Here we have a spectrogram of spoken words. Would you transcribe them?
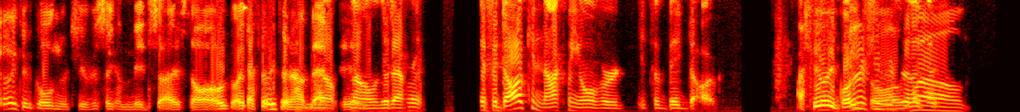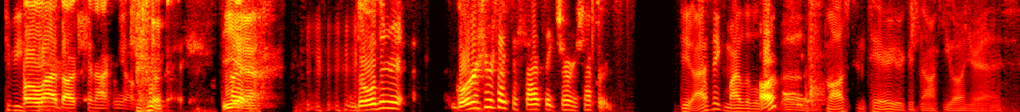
feel like a golden retriever is like a mid-sized dog. Like I feel like they're not that no, big. no, they're definitely. If a dog can knock me over, it's a big dog. I feel like Golden retrievers dogs- are like a- well, to be Well, a lot of dogs can knock me over. Yeah. Golden Golden Retrievers like the size like German Shepherds. Dude, I think my little uh. Boston Terrier could knock you on your ass.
